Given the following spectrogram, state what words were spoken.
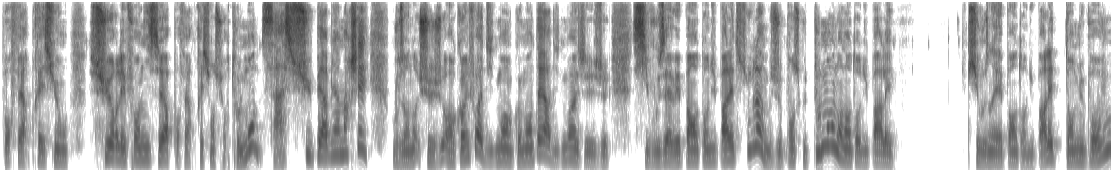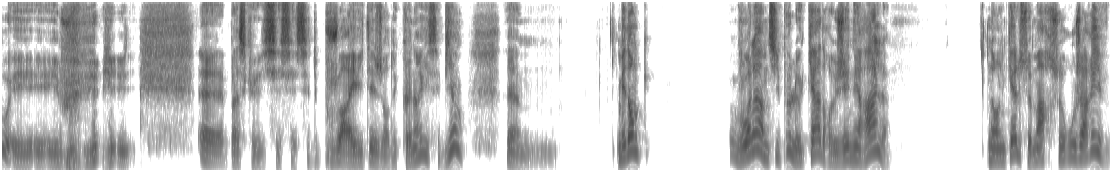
pour faire pression sur les fournisseurs, pour faire pression sur tout le monde, ça a super bien marché. Vous en, encore une fois, dites-moi en commentaire, dites-moi si vous n'avez pas entendu parler de ce truc-là. Je pense que tout le monde en a entendu parler. Si vous n'en avez pas entendu parler, tant mieux pour vous. Euh, parce que c'est de pouvoir éviter ce genre de conneries, c'est bien. Euh, mais donc, voilà un petit peu le cadre général dans lequel ce Mars rouge arrive,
